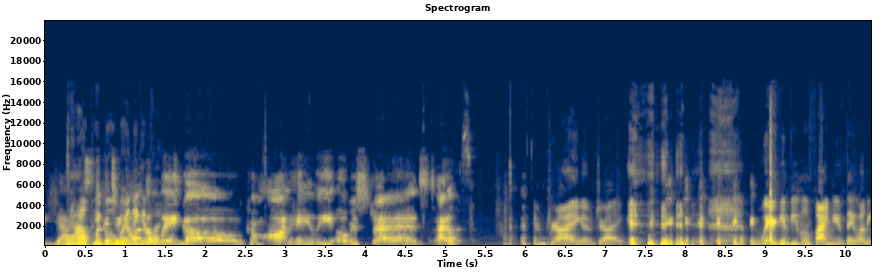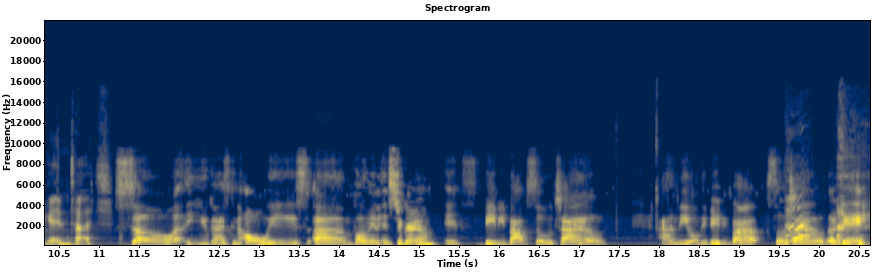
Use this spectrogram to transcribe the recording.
Yes, people look at you where they the find- lingo. Come on, Haley, overstretched. I I'm trying. I'm trying. Where can people find you if they want to get in touch? So you guys can always um, follow me on Instagram. It's Baby Bop Soul Child. I'm the only Baby Bop Soul Child. Okay.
